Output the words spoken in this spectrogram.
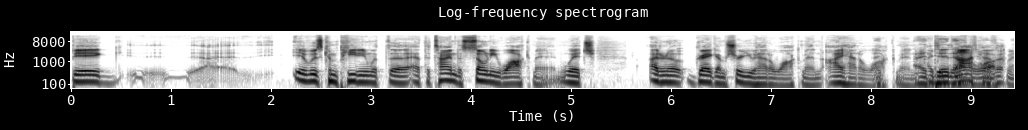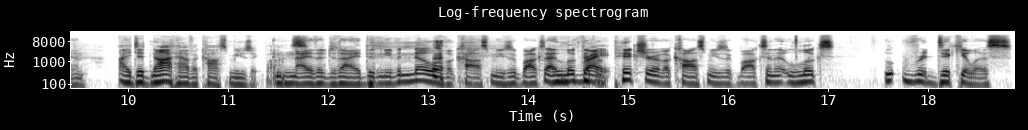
big it was competing with the at the time the Sony Walkman, which I don't know, Greg. I'm sure you had a Walkman. I had a Walkman. I, did, not have a Walkman. I did not have a Koss Music Box. Neither did I. I didn't even know of a Koss music box. I looked up a picture of a Koss music box and it looks ridiculous.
